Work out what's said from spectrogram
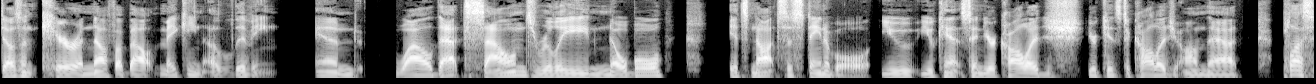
doesn't care enough about making a living. And while that sounds really noble, it's not sustainable. You you can't send your college your kids to college on that. Plus,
